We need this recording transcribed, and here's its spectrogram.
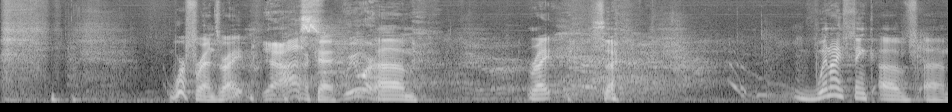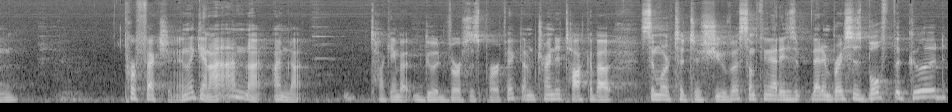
we're friends, right? Yes. Okay. We were. Um, right? So, when I think of um, perfection, and again, I, am not, I'm not talking about good versus perfect. I'm trying to talk about similar to teshuva, something that is that embraces both the good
